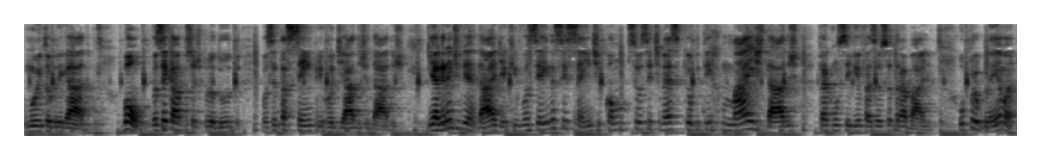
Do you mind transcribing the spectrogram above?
Muito obrigado. Bom, você que é uma pessoa de produto, você está sempre rodeado de dados. E a grande verdade é que você ainda se sente como se você tivesse que obter mais dados para conseguir fazer o seu trabalho. O problema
